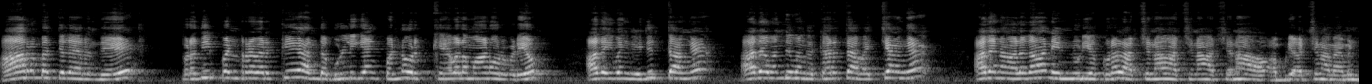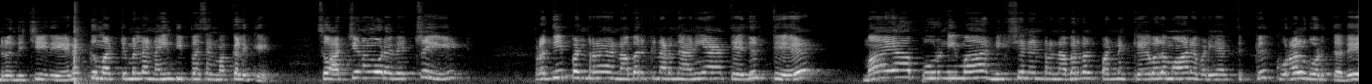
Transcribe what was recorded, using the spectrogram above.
ஆரம்பத்தில் இருந்து பிரதீப் பண்ணுறவருக்கு அந்த புள்ளி கேங் பண்ண ஒரு கேவலமான ஒரு விடயம். அதை இவங்க எதிர்த்தாங்க. அதை வந்து இவங்க கருத்தாக வச்சாங்க. அதனால தான் என்னுடைய குரல் அர்ச்சனா அர்ச்சனா அர்ச்சனா அப்படி அர்ச்சனா மேம்னு இருந்துச்சு. இது எனக்கு மட்டுமில்ல நைன்டி பர்சன்ட் மக்களுக்கு. ஸோ அர்ச்சனாவோட வெற்றி பிரதீப் என்ற நபருக்கு நடந்த அநியாயத்தை எதிர்த்து மாயா பூர்ணிமா நிக்ஷன் என்ற நபர்கள் பண்ண கேவலமான விடயத்துக்கு குரல் கொடுத்தது.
